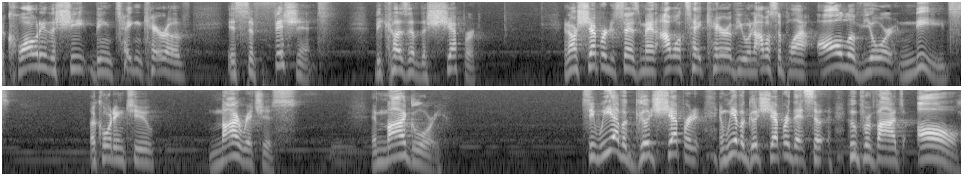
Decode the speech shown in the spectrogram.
The quality of the sheep being taken care of is sufficient because of the shepherd. And our shepherd says, Man, I will take care of you and I will supply all of your needs according to my riches and my glory. See, we have a good shepherd, and we have a good shepherd that who provides all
